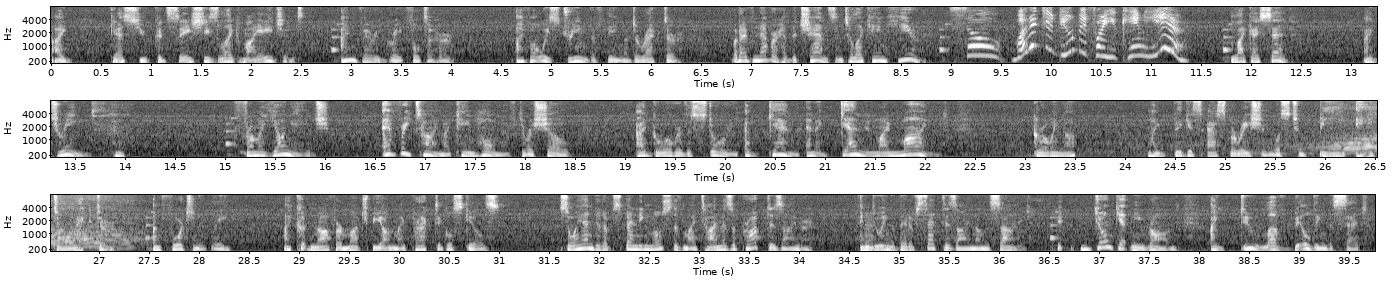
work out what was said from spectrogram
I guess you could say she's like my agent. I'm very grateful to her. I've always dreamed of being a director, but I've never had the chance until I came here. So, what did you do before you came here? Like I said, I dreamed. From a young age, every time I came home after a show, I'd go over the story again and again in my mind. Growing up, my biggest aspiration was to be a director. Unfortunately, I couldn't offer much beyond my practical skills, so I ended up spending most of my time as a prop designer and mm-hmm. doing a bit of set design on the side. Don't get me wrong, I do love building the set,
